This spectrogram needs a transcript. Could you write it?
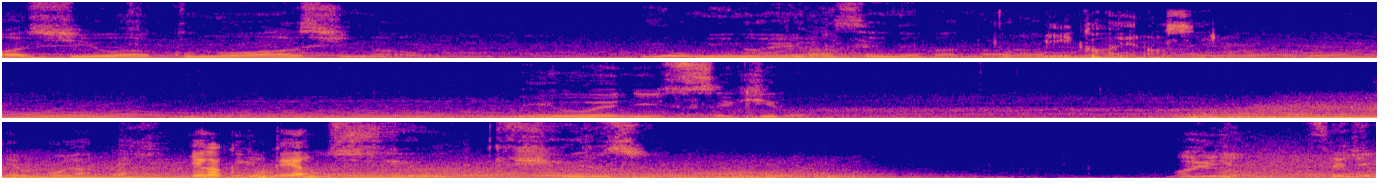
わしはこのアシナをよみがえらせねばならぬ 미카에라스 故に赤炉 얘는 뭐야? 얘가 그 요괴야? 死を切るぞ前に赤炉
